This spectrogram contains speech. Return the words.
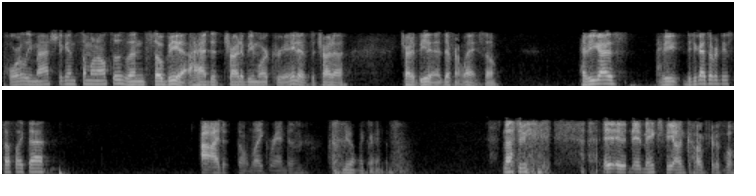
poorly matched against someone else's, then so be it. I had to try to be more creative to try to try to beat it in a different way. So have you guys have you did you guys ever do stuff like that? I don't like random. You don't like random. Not to be. It, it it makes me uncomfortable.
